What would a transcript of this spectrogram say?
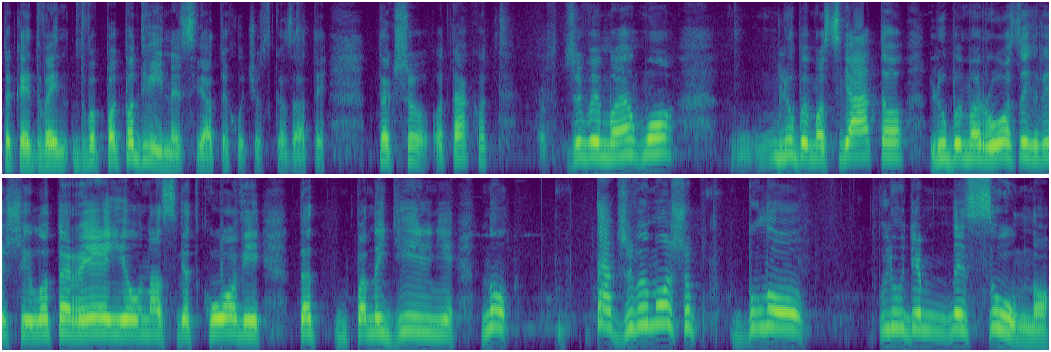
таке подвійне свято, хочу сказати. Так що, отак от живемо. Любимо свято, любимо розігріші, лотереї у нас святкові та понедільні. Ну, так, живемо, щоб було людям не сумно,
